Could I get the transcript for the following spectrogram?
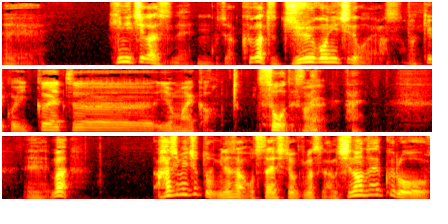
えー日にちがですね、こちら9月15日でございます。あ結構1ヶ月以上前か。そうですね。はいはい。えーまあ、はじめちょっと皆さんお伝えしておきますが、あの、品出黒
